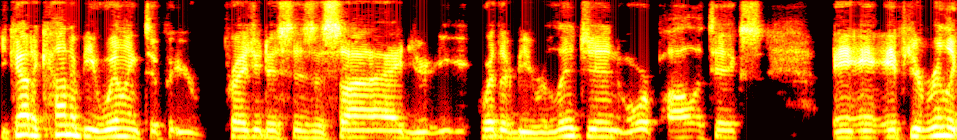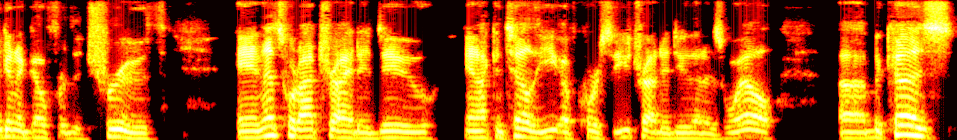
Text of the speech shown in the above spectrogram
you got to kind of be willing to put your prejudices aside, your, whether it be religion or politics, if you're really going to go for the truth. And that's what I try to do. And I can tell that you, of course, that you try to do that as well, uh, because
